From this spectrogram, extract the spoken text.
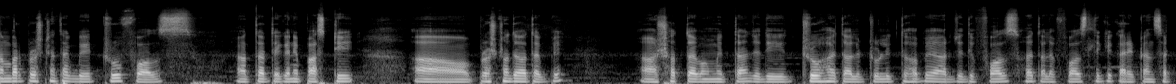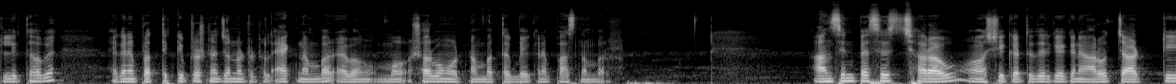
নাম্বার প্রশ্নে থাকবে ট্রু ফলস অর্থাৎ এখানে পাঁচটি প্রশ্ন দেওয়া থাকবে। সত্য এবং মিথ্যা। যদি ট্রু হয় তাহলে ট্রু লিখতে হবে, আর যদি ফলস হয় তাহলে ফলস লিখে কারেক্ট আনসারটি লিখতে হবে। এখানে প্রত্যেকটি প্রশ্নের জন্য টোটাল এক নাম্বার এবং সর্বমোট নাম্বার থাকবে এখানে পাঁচ নাম্বার। আনসিন প্যাসেজ ছাড়াও শিক্ষার্থীদেরকে এখানে আরও চারটি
